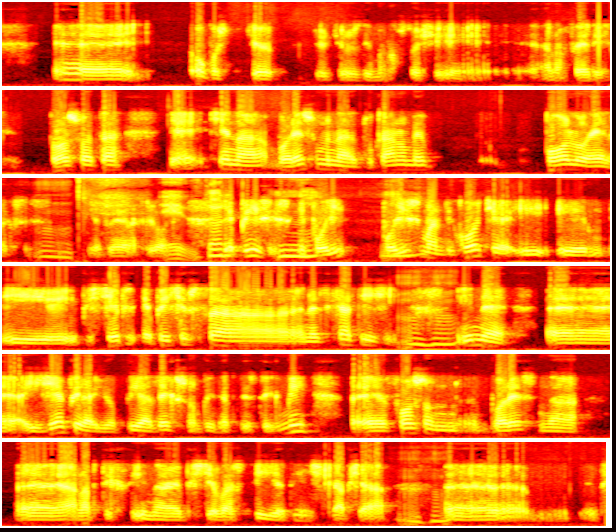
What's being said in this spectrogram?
όπως και ο κ. Δήμαρχος το έχει αναφέρει πρόσφατα και, και να μπορέσουμε να του κάνουμε πόλο έλεξης mm. για τον Ηρακλειώτη. Ε, τώρα... Επίσης, ναι. πολύ, πολύ ναι. σημαντικό και η, η, η επίσκεψη στα ενεργικά τείχη. Mm-hmm. Είναι ε, η γέφυρα η οποία δεν χρησιμοποιείται αυτή τη στιγμή ε, εφόσον μπορέσει να ε, αναπτυχθεί, να επισκευαστεί γιατί έχει κάποια, uh-huh. ε,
